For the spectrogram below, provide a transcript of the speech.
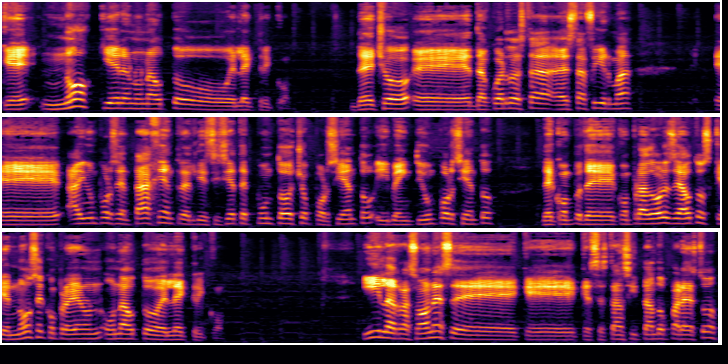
que no quieren un auto eléctrico. De hecho, eh, de acuerdo a esta, esta firma, hay un porcentaje entre el 17.8% y 21% de, compradores de autos que no se comprarían un, auto eléctrico. Y las razones eh, que, se están citando para esto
